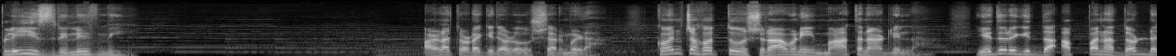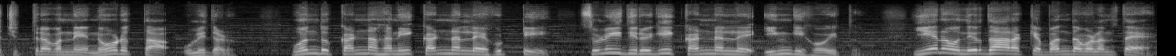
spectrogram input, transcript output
ಪ್ಲೀಸ್ ರಿಲೀವ್ ಮೀ ಅಳತೊಡಗಿದಳು ಶರ್ಮಿಳಾ. ಕೊಂಚ ಹೊತ್ತು ಶ್ರಾವಣಿ ಮಾತನಾಡಲಿಲ್ಲ. ಎದುರಿಗಿದ್ದ ಅಪ್ಪನ ದೊಡ್ಡ ಚಿತ್ರವನ್ನೇ ನೋಡುತ್ತಾ ಉಳಿದಳು. ಒಂದು ಕಣ್ಣ ಹನಿ ಕಣ್ಣಲ್ಲೇ ಹುಟ್ಟಿ ಸುಳಿದಿರುಗಿ ಕಣ್ಣಲ್ಲೇ ಇಂಗಿ ಹೋಯಿತು. ಏನೋ ನಿರ್ಧಾರಕ್ಕೆ ಬಂದವಳಂತೆ.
